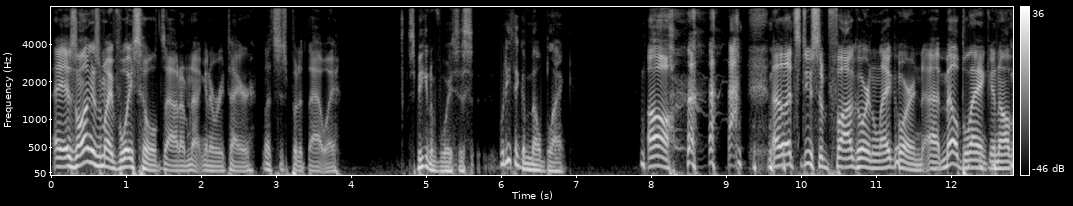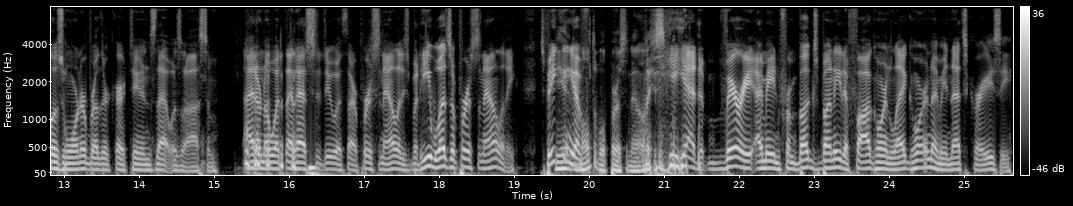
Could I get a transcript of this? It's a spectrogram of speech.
as long as my voice holds out, I'm not gonna retire. Let's just put it that way. Speaking of voices, what do you think of Mel Blanc? Oh, uh, let's do some Foghorn Leghorn. Uh, Mel Blanc and all those Warner Brother cartoons. That was awesome. I don't know what that has to do with our personalities, but he was a personality. Speaking He had of multiple personalities. he had very i mean from bugs bunny to foghorn leghorn i mean that's crazy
